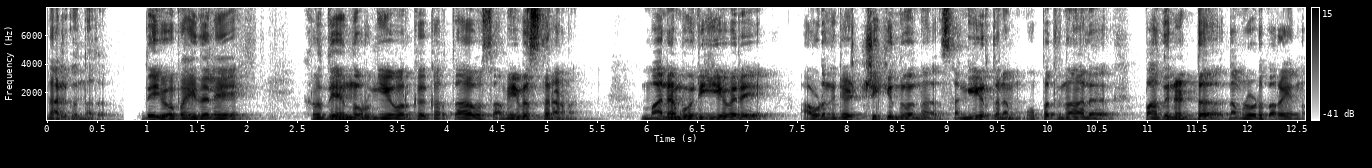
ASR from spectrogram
നൽകുന്നത്. ദൈവ പൈതലെ ഹൃദയം നുറുങ്ങിയവർക്ക് കർത്താവ് സമീപസ്ഥനാണ്. മനമൊരുകിയവരെ അവിടുന്ന് രക്ഷിക്കുന്നുവെന്ന് സങ്കീർത്തനം മുപ്പത്തിനാല് പതിനെട്ട് നമ്മളോട് പറയുന്നു.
